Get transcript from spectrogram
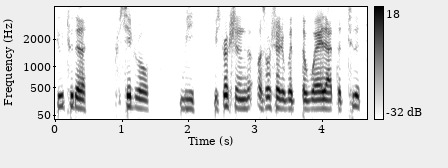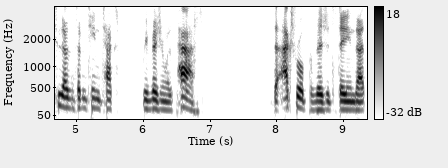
due to the procedural re- restrictions associated with the way that the 2017 tax revision was passed. The actual provision stating that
